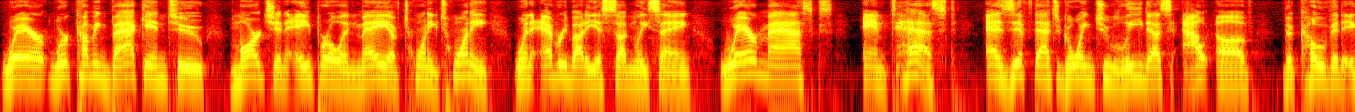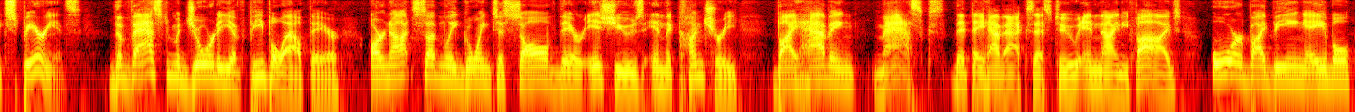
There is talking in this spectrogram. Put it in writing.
where we're coming back into March and April and May of 2020 when everybody is suddenly saying wear masks and test as if that's going to lead us out of the COVID experience. The vast majority of people out there are not suddenly going to solve their issues in the country by having masks that they have access to N95s or by being able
